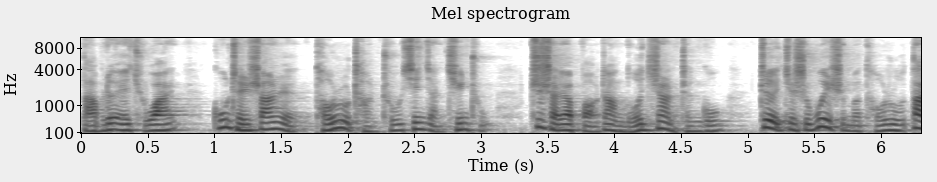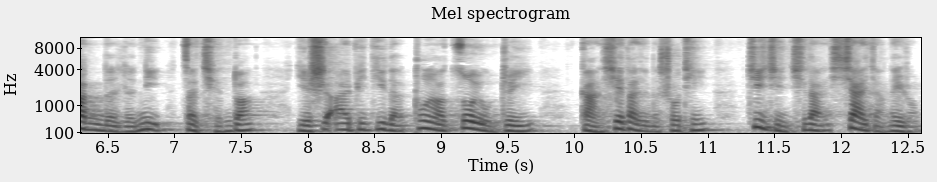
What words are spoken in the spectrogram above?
WHY，工程商人投入产出先讲清楚，至少要保障逻辑上成功。这就是为什么投入大量的人力在前端，也是 IPD 的重要作用之一。感谢大家的收听，敬请期待下一讲内容。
